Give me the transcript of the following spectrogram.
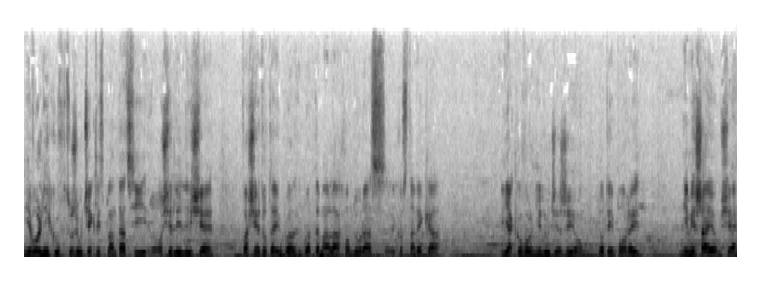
niewolników, którzy uciekli z plantacji, osiedlili się właśnie tutaj, Gua- Guatemala, Honduras, Kostaryka. Jako wolni ludzie żyją do tej pory, nie mieszają się,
